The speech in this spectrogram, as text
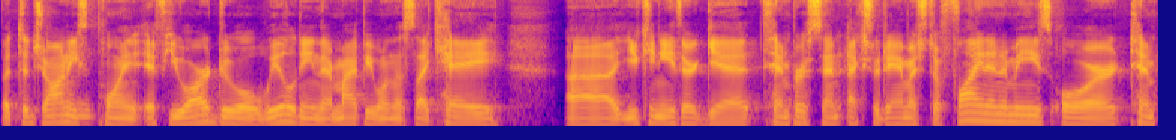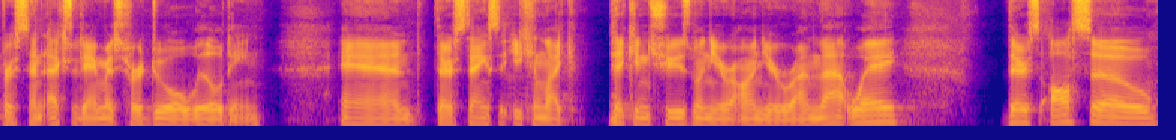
But to Johnny's mm-hmm. point, if you are dual wielding, there might be one that's like, hey, uh, you can either get 10% extra damage to flying enemies or 10% extra damage for dual wielding. And there's things that you can like pick and choose when you're on your run that way. There's also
